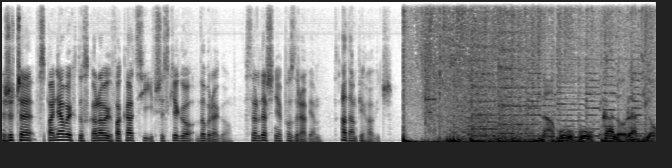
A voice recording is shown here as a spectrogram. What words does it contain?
życzę wspaniałych, doskonałych wakacji i wszystkiego dobrego. Serdecznie pozdrawiam. Adam Piechowicz. Na www.haloradio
